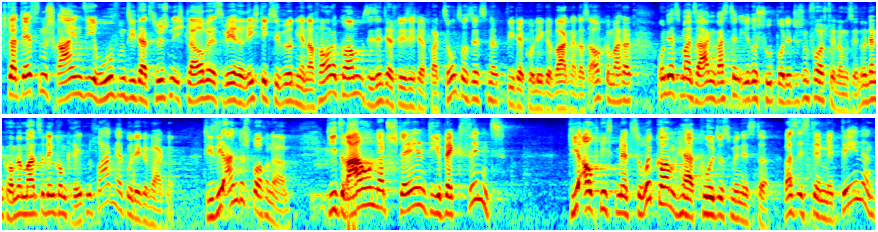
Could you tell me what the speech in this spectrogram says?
Stattdessen schreien Sie, rufen Sie dazwischen. Ich glaube, es wäre richtig, Sie würden hier nach vorne kommen. Sie sind ja schließlich der Fraktionsvorsitzende, wie der Kollege Wagner das auch gemacht hat, und jetzt einmal sagen, was denn Ihre schulpolitischen Vorstellungen sind. Und dann kommen wir einmal zu den konkreten Fragen, Herr Kollege Wagner, die Sie angesprochen haben. Die 300 Stellen, die weg sind, die auch nicht mehr zurückkommen, Herr Kultusminister, was ist denn mit denen?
